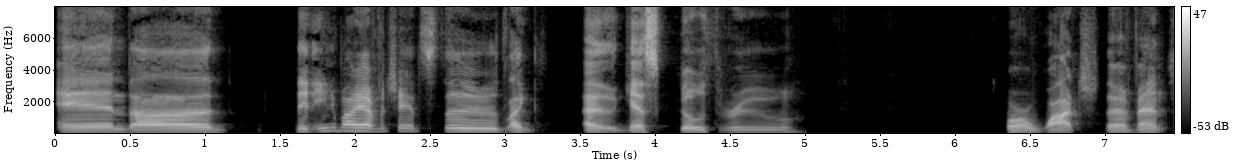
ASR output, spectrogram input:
And uh did anybody have a chance to like I guess go through or watch the event?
